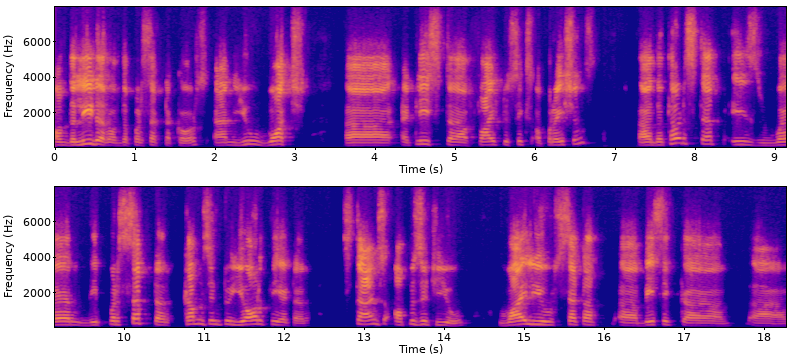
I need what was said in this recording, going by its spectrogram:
of the leader of the Preceptor course, and you watch uh, at least uh, five to six operations. Uh, the third step is where the preceptor comes into your theater, stands opposite you while you set up uh, basic uh, uh,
